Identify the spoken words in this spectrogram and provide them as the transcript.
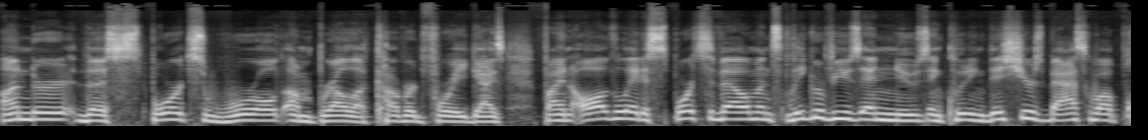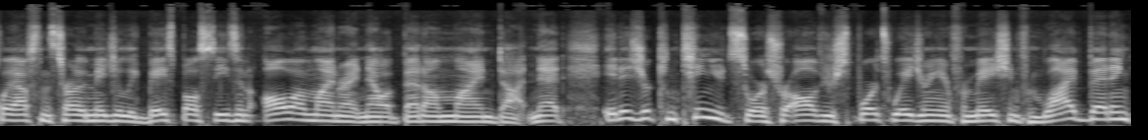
under the sports world umbrella covered for you guys. Find all the latest sports developments, league reviews, and news, including this year's basketball playoffs and the start of the Major League Baseball season, all online right now at betonline.net. It is your continued source for all of your sports wagering information from live betting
